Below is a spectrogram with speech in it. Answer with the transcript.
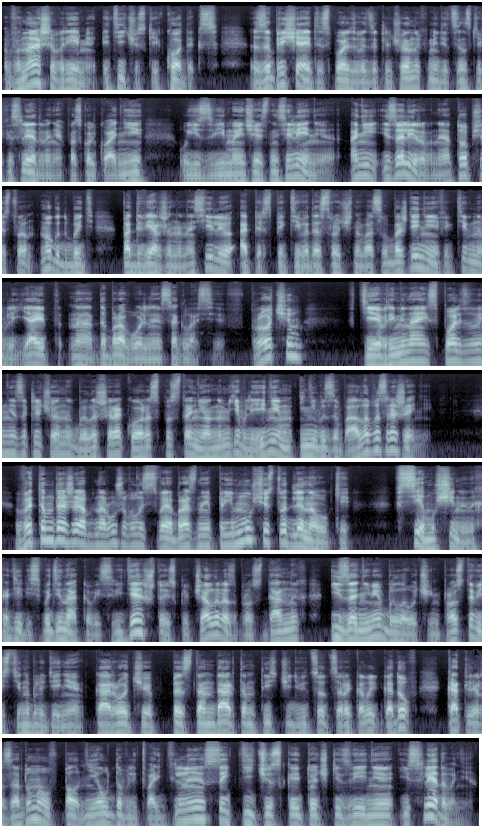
В наше время этический кодекс запрещает использовать заключенных в медицинских исследованиях, поскольку они уязвимая часть населения. Они изолированы от общества, могут быть подвержены насилию, а перспектива досрочного освобождения эффективно влияет на добровольное согласие. Впрочем, в те времена использование заключенных было широко распространенным явлением и не вызывало возражений. В этом даже обнаруживалось своеобразное преимущество для науки. Все мужчины находились в одинаковой среде, что исключало разброс данных, и за ними было очень просто вести наблюдение. Короче, по стандартам 1940-х годов Катлер задумал вполне удовлетворительное с этической точки зрения исследование.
